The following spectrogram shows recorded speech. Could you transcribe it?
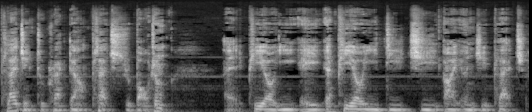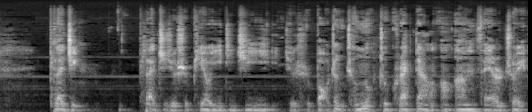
，pledging to crack down，pledge 是保证。哎，P L E A 呃 P L E D G I N G pledge，pledging，pledge 就是 P L E D G E，就是保证承诺。To crack down on unfair trade，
